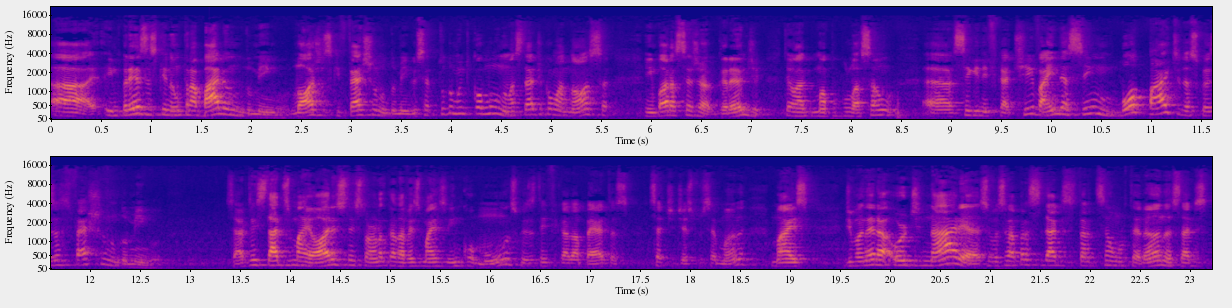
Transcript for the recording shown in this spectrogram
ah, empresas que não trabalham no domingo, lojas que fecham no domingo. Isso é tudo muito comum. Numa cidade como a nossa, embora seja grande, tem uma, uma população ah, significativa, ainda assim boa parte das coisas fecham no domingo. Certo? Em cidades maiores tem se tornado cada vez mais incomum, as coisas têm ficado abertas sete dias por semana, mas de maneira ordinária, se você vai para cidades de tradição luterana, cidades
